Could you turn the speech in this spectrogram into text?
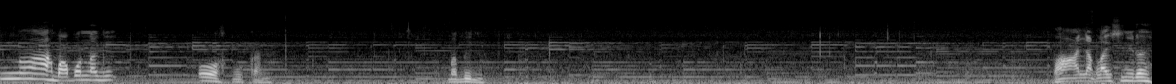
Nah, babon lagi. Oh, bukan. Babin. Banyak lagi sini deh.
